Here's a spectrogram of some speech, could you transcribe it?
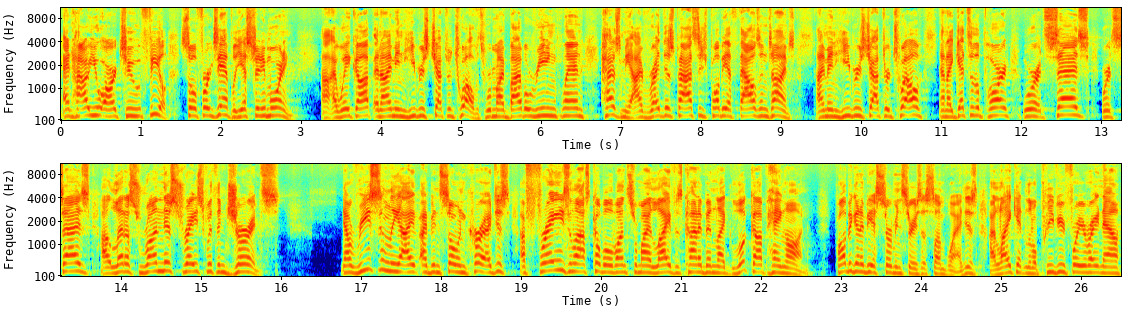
and how you are to feel. So, for example, yesterday morning, I wake up and I'm in Hebrews chapter 12. It's where my Bible reading plan has me. I've read this passage probably a thousand times. I'm in Hebrews chapter 12 and I get to the part where it says, where it says, uh, let us run this race with endurance. Now, recently, I've, I've, been so encouraged. I just, a phrase in the last couple of months for my life has kind of been like, look up, hang on. Probably going to be a sermon series at some point. I just, I like it. A little preview for you right now.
